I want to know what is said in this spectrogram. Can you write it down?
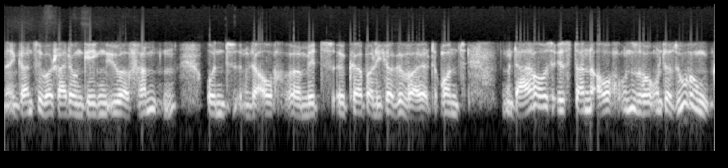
äh, Grenzüberschreitungen gegenüber Fremden und auch äh, mit körperlicher Gewalt. Und daraus ist dann auch unsere Untersuchung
